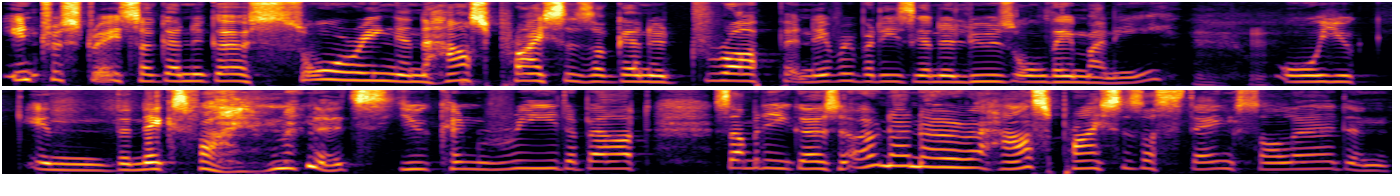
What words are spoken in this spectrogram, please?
interest rates are going to go soaring and house prices are going to drop and everybody's going to lose all their money mm-hmm. or you in the next five minutes, you can read about somebody who goes, Oh, no, no, house prices are staying solid, and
